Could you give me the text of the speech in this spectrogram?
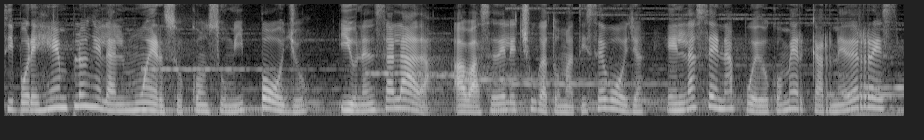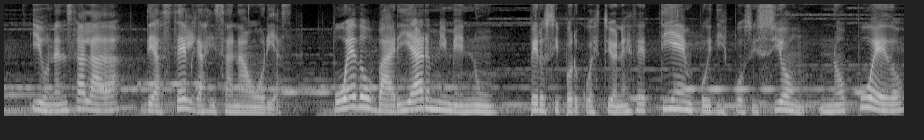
Si por ejemplo en el almuerzo consumí pollo y una ensalada a base de lechuga, tomate y cebolla, en la cena puedo comer carne de res y una ensalada de acelgas y zanahorias. Puedo variar mi menú pero si por cuestiones de tiempo y disposición no puedo,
